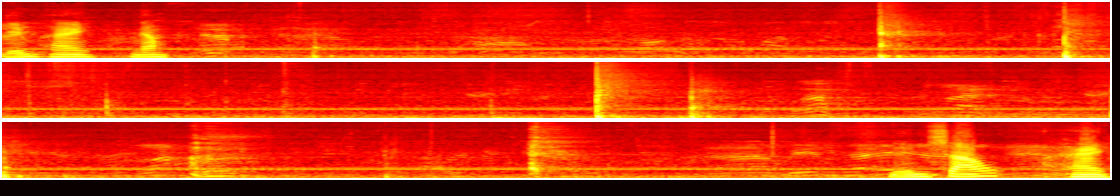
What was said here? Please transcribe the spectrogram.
Điểm hai năm. Điểm sáu. 2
